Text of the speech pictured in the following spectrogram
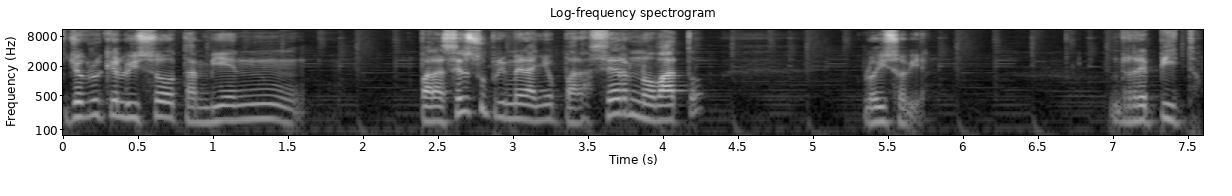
Yo creo que lo hizo también para ser su primer año, para ser novato. Lo hizo bien. Repito,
